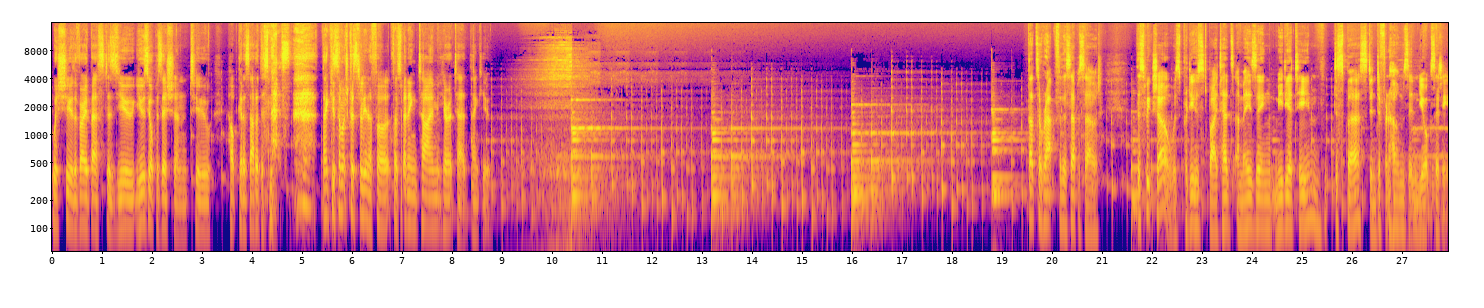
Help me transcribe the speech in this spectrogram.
wish you the very best as you use your position to help get us out of this mess. Thank you so much, Kristalina, for, for spending time here at TED. Thank you. That's a wrap for this episode. This week's show was produced by TED's amazing media team, dispersed in different homes in New York City.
